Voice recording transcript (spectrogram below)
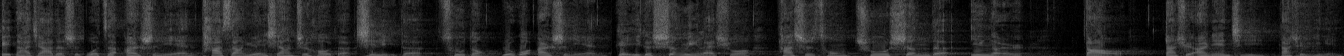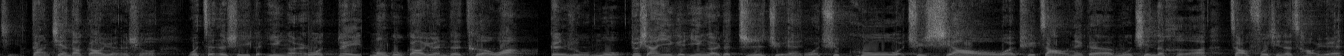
给大家的是我这二十年踏上原乡之后的心理的触动。如果二十年给一个生命来说，它是从出生的婴儿到大学二年级、大学一年级，刚见到高原的时候，我真的是一个婴儿，我对蒙古高原的渴望。跟乳慕就像一个婴儿的直觉，我去哭，我去笑，我去找那个母亲的河，找父亲的草原，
